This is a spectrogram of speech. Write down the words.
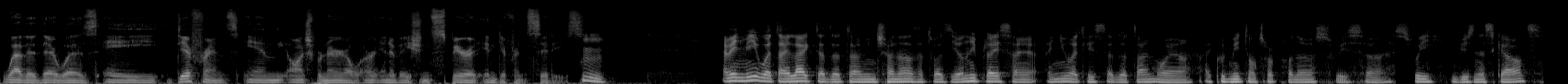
whether there was a difference in the entrepreneurial or innovation spirit in different cities? Hmm. I mean, me, what I liked at the time in China, that was the only place I, I knew, at least at the time, where I could meet entrepreneurs with uh, three business cards,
